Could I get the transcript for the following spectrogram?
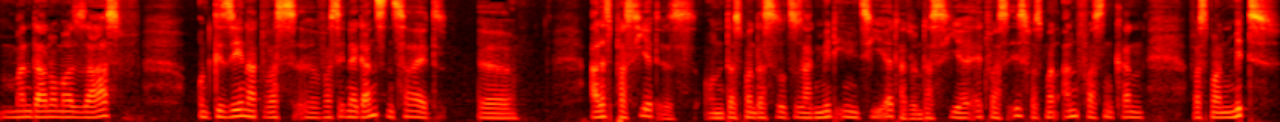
man da nochmal saß und gesehen hat, was, äh, was in der ganzen Zeit äh, alles passiert ist und dass man das sozusagen mit initiiert hat und dass hier etwas ist, was man anfassen kann, was man mit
